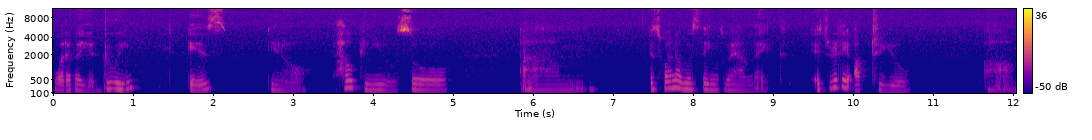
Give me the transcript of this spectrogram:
whatever you're doing is you know, helping you. So um, it's one of those things where I'm like, it's really up to you um,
